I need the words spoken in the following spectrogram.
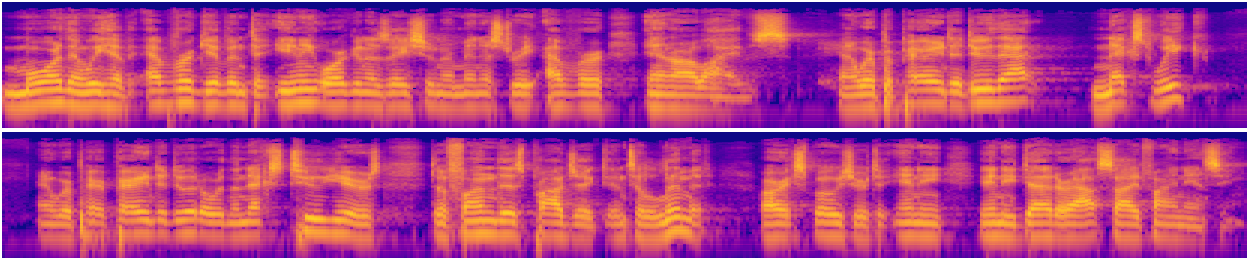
more than we have ever given to any organization or ministry ever in our lives. And we're preparing to do that next week. And we're preparing to do it over the next two years to fund this project and to limit our exposure to any, any debt or outside financing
